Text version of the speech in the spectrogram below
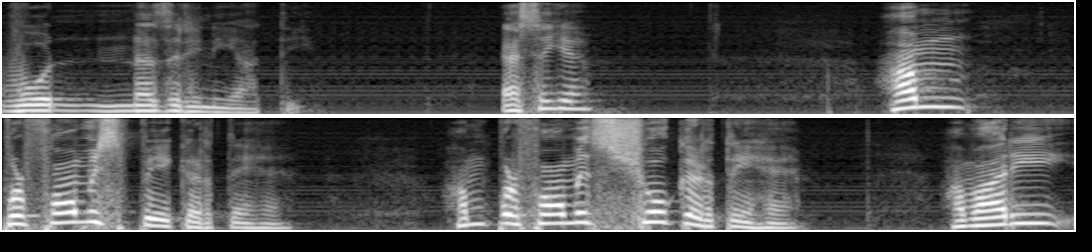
वो नज़र ही नहीं आती। ऐसे ही है। हम परफॉर्मेंस पे करते हैं। हम परफॉर्मेंस शो करते हैं। हमारी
